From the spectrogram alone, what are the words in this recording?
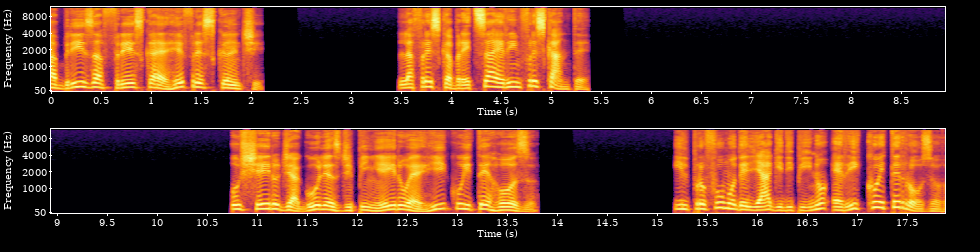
A brisa fresca é refrescante. La fresca brezza è rinfrescante. O cheiro de agulhas de pinheiro é rico e terroso. Il profumo degli aghi di pino è ricco e terroso.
